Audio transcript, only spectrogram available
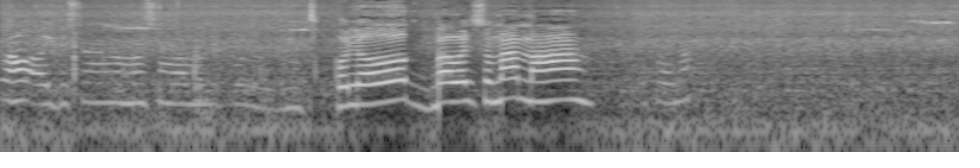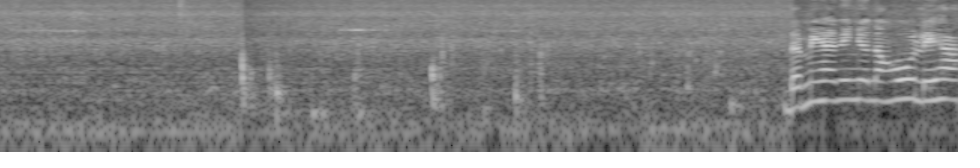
Oo, ay gusto na naman sumama nito. Kulog, bawal sumama ha. Damihan ninyo ng huli ha.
